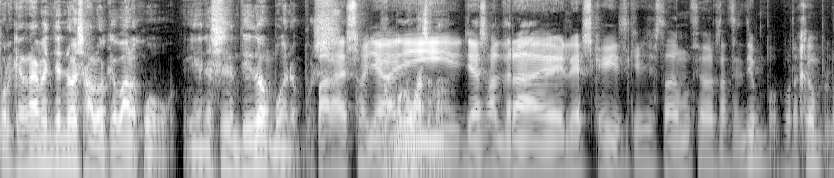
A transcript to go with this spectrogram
porque realmente no es a lo que va el juego. Y en ese sentido, bueno, pues. Para eso ya, ya saldrá el Skate, que ya está anunciado desde hace tiempo, por ejemplo.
